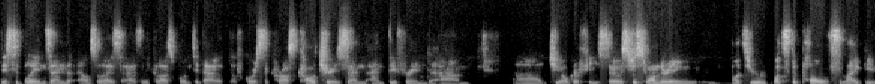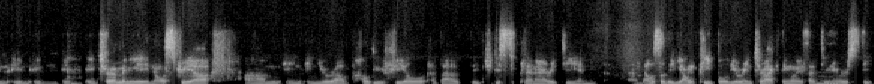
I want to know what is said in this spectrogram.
disciplines and also as, as Nikolaus pointed out, of course, across cultures and, and different um, uh, geographies. So I was just wondering, what's your what's the pulse like in in in in, in Germany, in Austria, um, in in Europe? How do you feel about the interdisciplinarity and and also the young people you're interacting with at mm. university?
